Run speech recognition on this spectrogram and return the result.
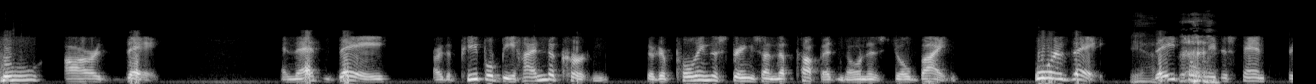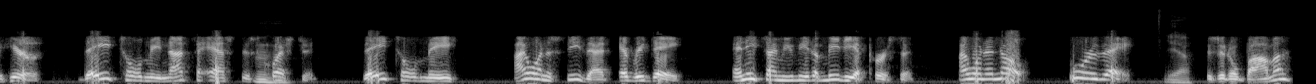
Who are they? And that they are the people behind the curtain that are pulling the strings on the puppet known as Joe Biden. Who are they? Yeah. They told me to stand here. They told me not to ask this Mm-hmm. question. They told me, I want to see that every day. Anytime you meet a media person, I want to know who are they? Yeah. Is it Obama?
